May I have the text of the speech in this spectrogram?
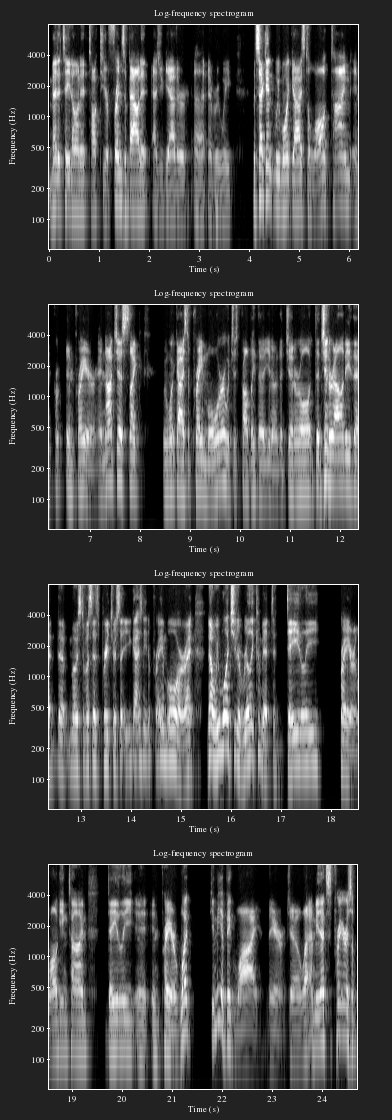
meditate on it. Talk to your friends about it as you gather uh, every week. But second, we want guys to log time in in prayer, and not just like we want guys to pray more, which is probably the you know the general the generality that that most of us as preachers say you guys need to pray more, right? No, we want you to really commit to daily prayer, logging time daily in, in prayer. What give me a big why there, Joe. What, I mean, that's prayer is a,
